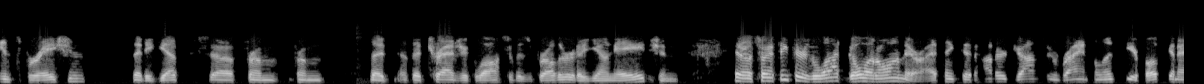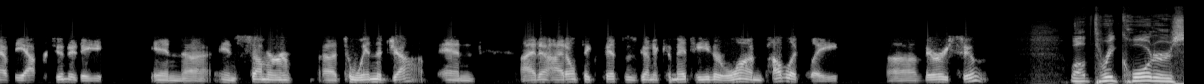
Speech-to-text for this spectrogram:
inspiration that he gets uh, from from the the tragic loss of his brother at a young age, and you know, so I think there's a lot going on there. I think that Hunter Johnson and Ryan Hilinski are both going to have the opportunity in uh, in summer uh, to win the job, and I don't, I don't think Fitz is going to commit to either one publicly uh, very soon. Well, three quarters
